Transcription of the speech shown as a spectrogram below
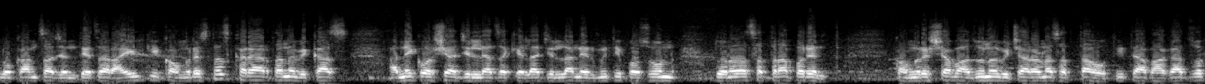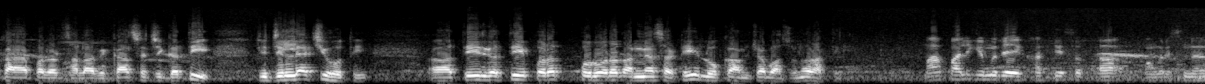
लोकांचा जनतेचा राहील की काँग्रेसनंच खऱ्या अर्थानं विकास अनेक वर्ष या जिल्ह्याचा केला. जिल्हा निर्मितीपासून दोन हजार सतरापर्यंत काँग्रेसच्या बाजूनं विचारानं सत्ता होती. त्या भागात जो कायापालट झाला विकासाची गती जी जिल्ह्याची होती ती गती परत पूर्वरत आणण्यासाठी लोक आमच्या बाजूनं राहतील. महापालिकेमध्ये एखादी सत्ता काँग्रेसनं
